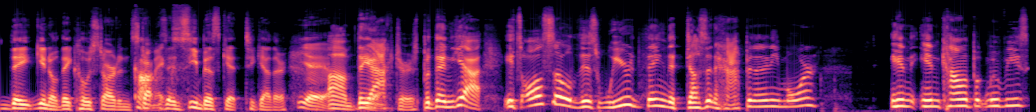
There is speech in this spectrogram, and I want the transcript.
they you know they co-starred in Star- in Seabiscuit together. Yeah, yeah. Um, the Yeah. actors, but then yeah, it's also this weird thing that doesn't happen anymore in in comic book movies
